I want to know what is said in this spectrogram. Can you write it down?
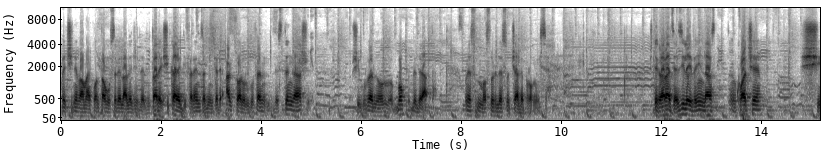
pe cine va mai conta USR la alegerile viitoare și care e diferența dintre actualul guvern de stânga și, și guvernul Boc de dreapta. Unde sunt măsurile sociale promise. Și declarația zilei venind ast- încoace și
